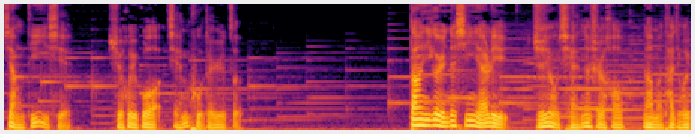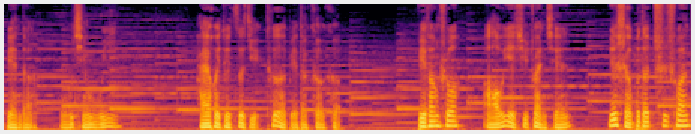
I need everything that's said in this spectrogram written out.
降低一些，学会过简朴的日子。当一个人的心眼里只有钱的时候，那么他就会变得无情无义。还会对自己特别的苛刻，比方说熬夜去赚钱，也舍不得吃穿，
